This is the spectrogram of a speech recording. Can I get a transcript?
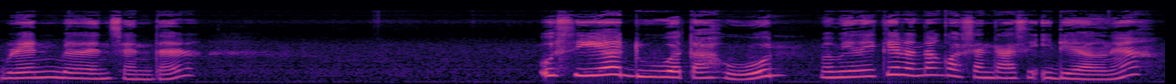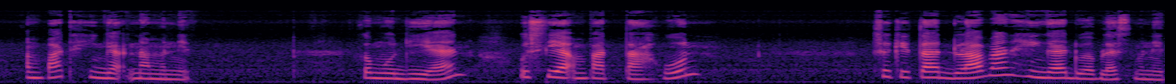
Brain Balance Center, usia 2 tahun memiliki rentang konsentrasi idealnya 4 hingga 6 menit. Kemudian, usia 4 tahun sekitar 8 hingga 12 menit.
